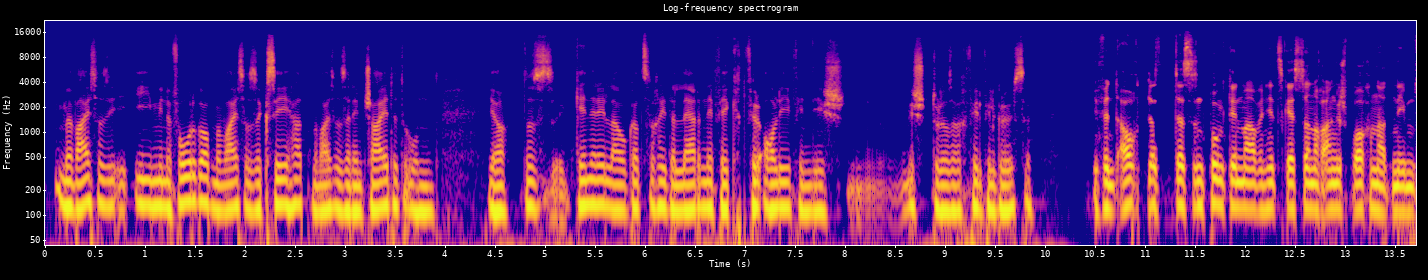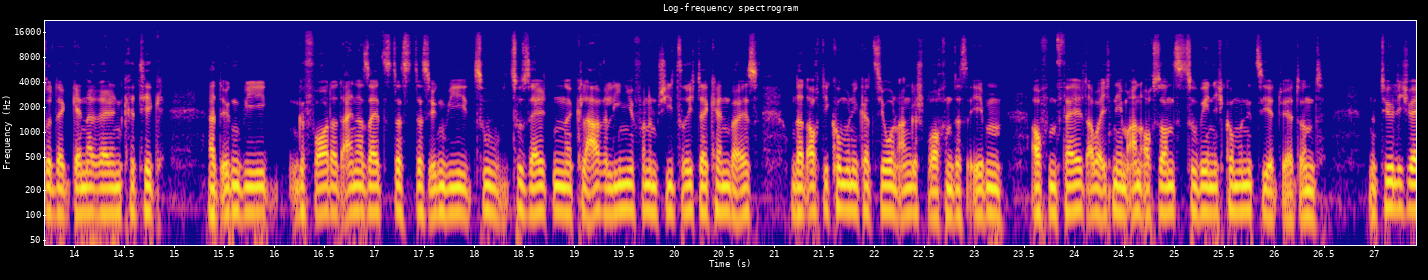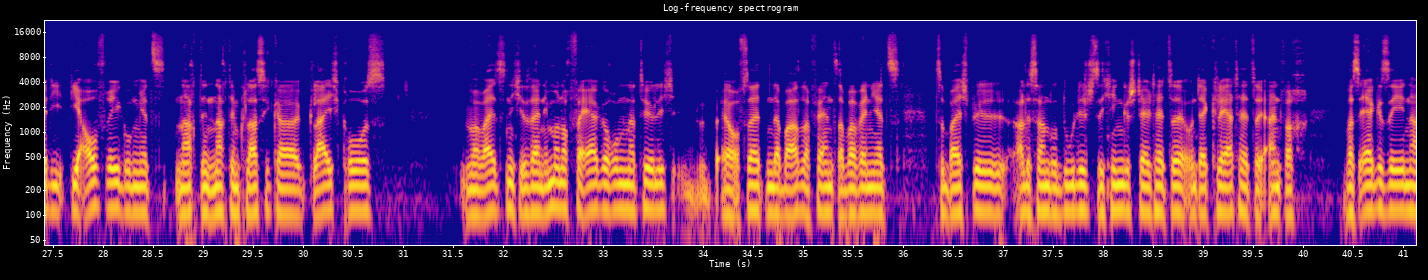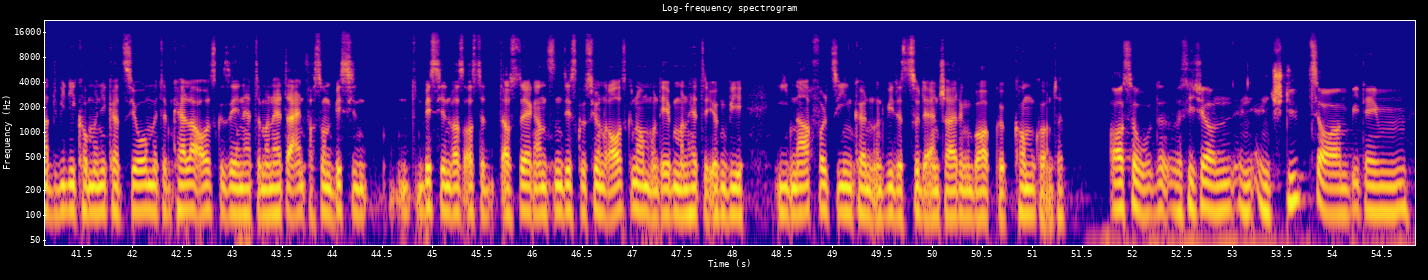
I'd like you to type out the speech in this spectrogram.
man weiß, was in meinen Vorgaben, man weiß, was er gesehen hat, man weiß, was er entscheidet und ja, das generell auch gerade so ein der Lerneffekt für alle, finde ich, ist, ist durchaus auch viel, viel größer. Ich finde auch, dass das ist ein Punkt, den Marvin Hitz gestern noch angesprochen hat, neben so der generellen Kritik. Er hat irgendwie gefordert, einerseits, dass das irgendwie zu, zu selten eine klare Linie von einem Schiedsrichter erkennbar ist und hat auch die Kommunikation angesprochen, dass eben auf dem Feld, aber ich nehme an, auch sonst zu wenig kommuniziert wird. Und natürlich wäre die, die Aufregung jetzt nach, den, nach dem Klassiker gleich groß. Man weiß nicht, es wären immer noch Verärgerungen natürlich äh, auf Seiten der Basler Fans, aber wenn jetzt zum Beispiel Alessandro Dudic sich hingestellt hätte und erklärt hätte, einfach was er gesehen hat, wie die Kommunikation mit dem Keller ausgesehen hätte. Man hätte einfach so ein bisschen, ein bisschen was aus der, aus der ganzen Diskussion rausgenommen und eben man hätte irgendwie ihn nachvollziehen können und wie das zu der Entscheidung überhaupt kommen konnte. Also, das ist ja ein, ein Stützarm bei dem.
